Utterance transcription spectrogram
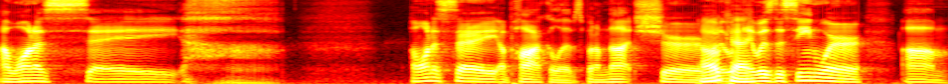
I want to say. I want to say apocalypse, but I'm not sure. But it- Okay. it, was the scene where um,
